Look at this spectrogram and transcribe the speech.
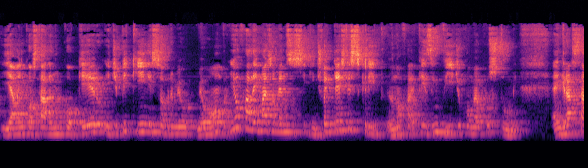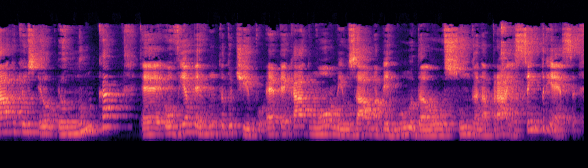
e ela encostada num coqueiro e de biquíni sobre meu, meu ombro. E eu falei mais ou menos o seguinte: foi texto escrito, eu não fiz em vídeo como é o costume. É engraçado que eu, eu, eu nunca é, ouvi a pergunta do tipo: é pecado um homem usar uma bermuda ou sunga na praia? Sempre essa.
